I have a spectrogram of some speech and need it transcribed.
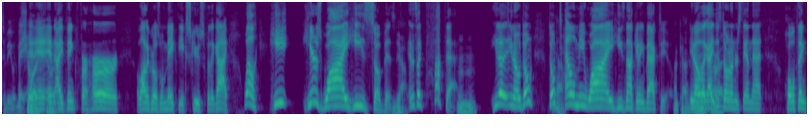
to be with me?" Sure, and, and, and. I think for her, a lot of girls will make the excuse for the guy. Well, he here's why he's so busy. Yeah. And it's like, fuck that. He does, you know, don't don't Yeah. tell me why he's not getting back to you. Okay, You know, all like I just right. don't understand that whole thing.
